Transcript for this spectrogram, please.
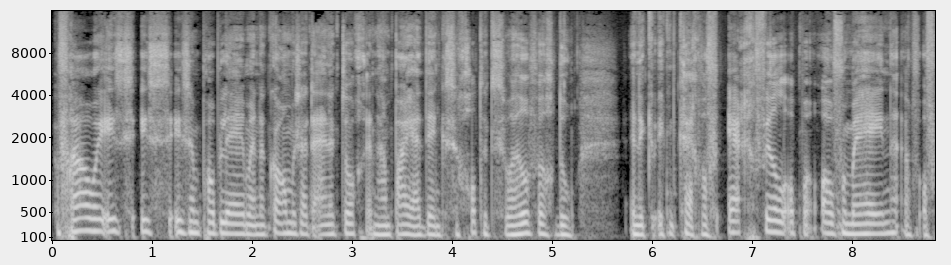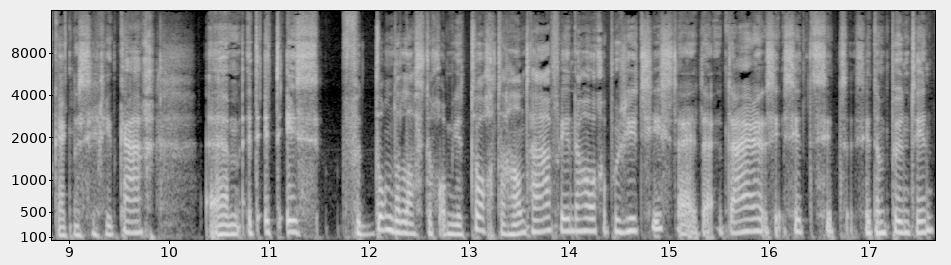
vrouwen is, is, is een probleem. En dan komen ze uiteindelijk toch. En na een paar jaar denken ze: God, het is wel heel veel gedoe. En ik, ik krijg wel erg veel op, over me heen. Of, of kijk naar Sigrid Kaag. Ehm, het, het is verdomde lastig om je toch te handhaven in de hoge posities. Daar, daar, daar zit, zit, zit een punt in.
